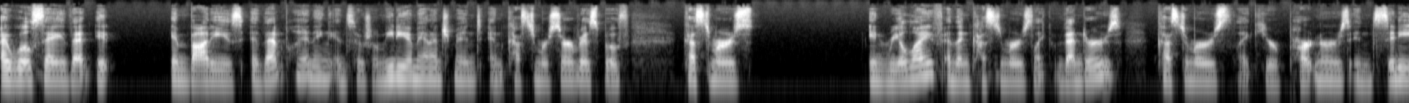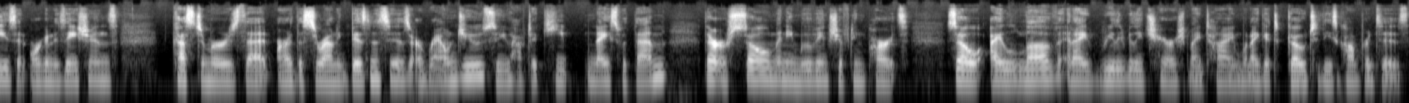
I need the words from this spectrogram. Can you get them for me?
I will say that it embodies event planning and social media management and customer service, both customers in real life and then customers like vendors, customers like your partners in cities and organizations, customers that are the surrounding businesses around you. So you have to keep nice with them. There are so many moving, shifting parts. So I love and I really, really cherish my time when I get to go to these conferences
